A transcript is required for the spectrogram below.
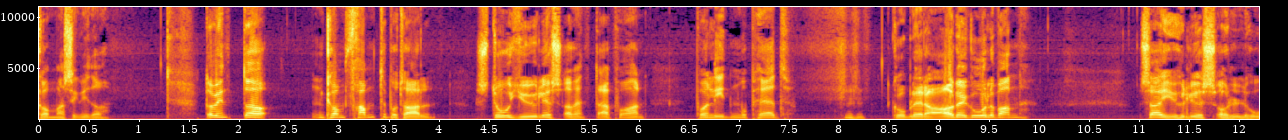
komme seg videre. Da Vinter kom fram til portalen, sto Julius og venta på han på en liten moped. Hvor ble det av deg, gode mann? sa Julius og lo.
